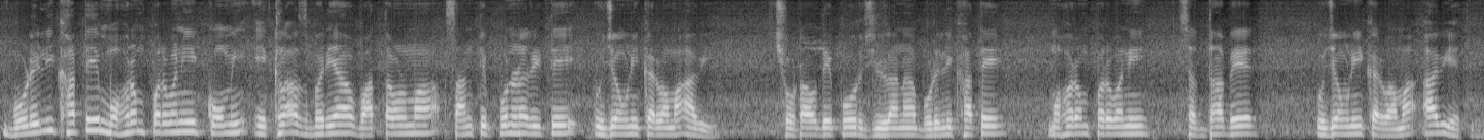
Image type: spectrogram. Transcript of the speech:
બોડેલી ખાતે મોહરમ પર્વની કોમી એખલાસભર્યા વાતાવરણમાં શાંતિપૂર્ણ રીતે ઉજવણી કરવામાં આવી. છોટાઉદેપુર જિલ્લાના બોડેલી ખાતે મોહરમ પર્વની શ્રદ્ધાભેર ઉજવણી કરવામાં આવી હતી.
